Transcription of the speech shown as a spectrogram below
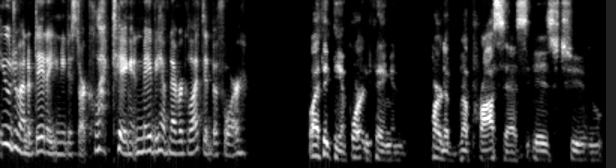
huge amount of data you need to start collecting and maybe have never collected before well i think the important thing and part of the process is to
